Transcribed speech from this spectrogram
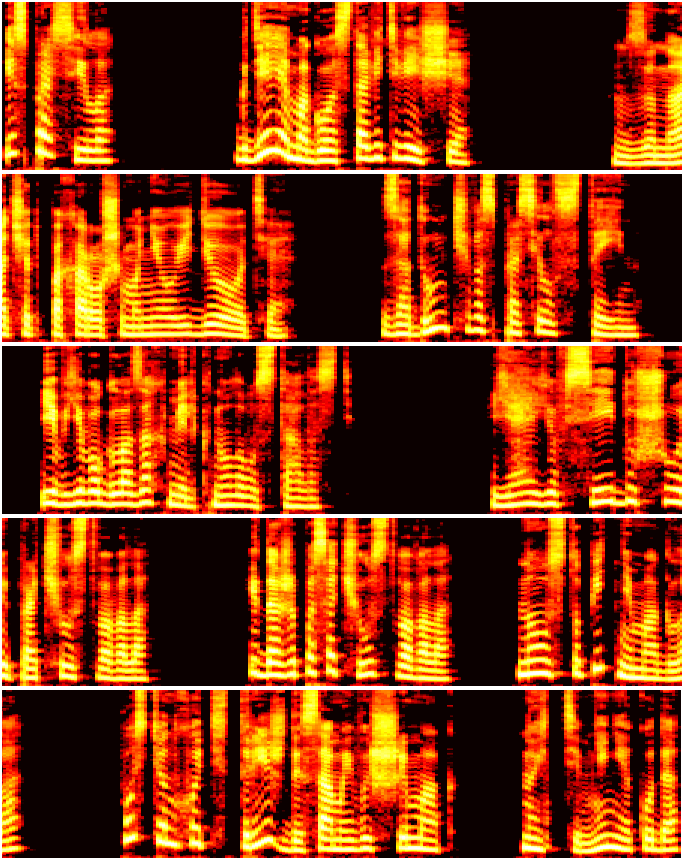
и спросила, «Где я могу оставить вещи?» «Значит, по-хорошему не уйдете», — задумчиво спросил Стейн, и в его глазах мелькнула усталость. Я ее всей душой прочувствовала и даже посочувствовала, но уступить не могла. Пусть он хоть трижды самый высший маг, но идти мне некуда.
